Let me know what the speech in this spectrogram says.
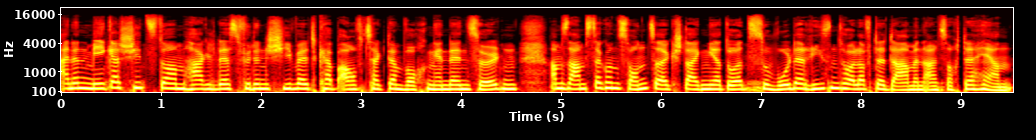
Einen Mega-Shitstorm hagelt es für den Skiweltcup aufzeigt am Wochenende in Sölden. Am Samstag und Sonntag steigen ja dort sowohl der Riesentorlauf der Damen als auch der Herren.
